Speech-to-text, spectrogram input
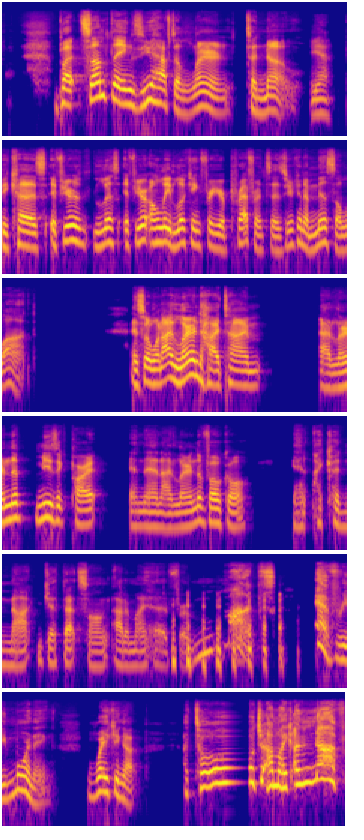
but some things you have to learn to know Yeah. Because if you're lis- if you're only looking for your preferences, you're gonna miss a lot. And so when I learned high time, I learned the music part and then I learned the vocal, and I could not get that song out of my head for months. Every morning, waking up, I told you, I'm like, enough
